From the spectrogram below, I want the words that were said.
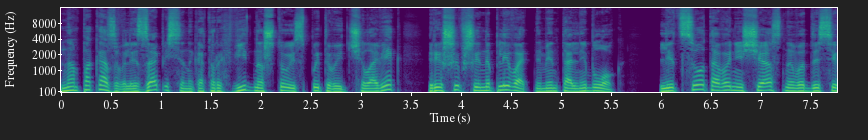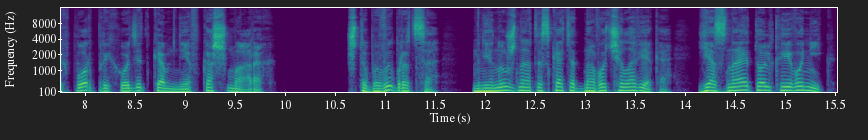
нам показывали записи, на которых видно, что испытывает человек, решивший наплевать на ментальный блок. Лицо того несчастного до сих пор приходит ко мне в кошмарах чтобы выбраться, мне нужно отыскать одного человека. Я знаю только его ник.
